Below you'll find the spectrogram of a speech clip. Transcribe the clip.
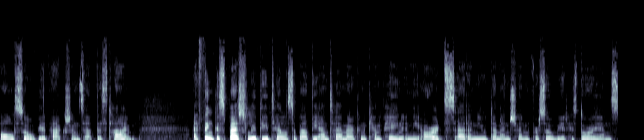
all Soviet actions at this time. I think especially details about the anti American campaign in the arts add a new dimension for Soviet historians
